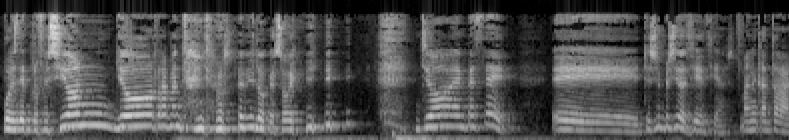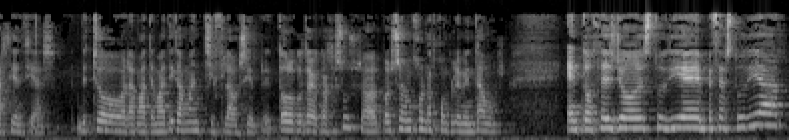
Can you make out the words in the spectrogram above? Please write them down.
Pues de profesión yo realmente no sé ni lo que soy. yo empecé, eh, yo siempre he sido de ciencias, me han encantado las ciencias. De hecho, las matemáticas me han chiflado siempre, todo lo contrario que a Jesús, por eso a lo mejor nos complementamos. Entonces yo estudié, empecé a estudiar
